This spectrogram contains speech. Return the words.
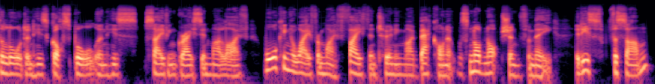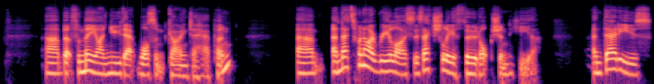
the Lord and His gospel and His saving grace in my life. Walking away from my faith and turning my back on it was not an option for me. It is for some, uh, but for me, I knew that wasn't going to happen. Um, and that's when I realised there's actually a third option here, and that is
